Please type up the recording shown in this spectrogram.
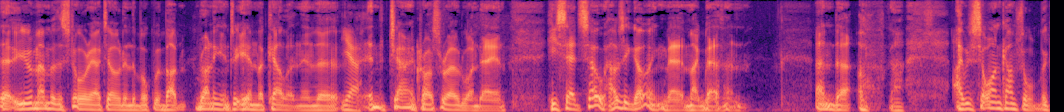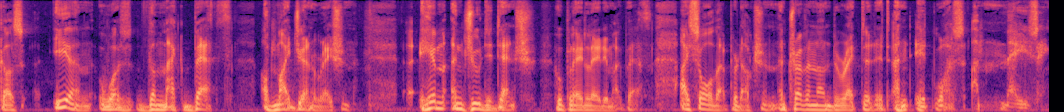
uh, you remember the story I told in the book about running into Ian McKellen in the yeah. in the Charing Cross Road one day, and he said, "So, how's it going, Macbeth?" And, and uh, oh God, I was so uncomfortable because Ian was the Macbeth of my generation. Uh, him and Judi Dench who played Lady Macbeth. I saw that production, and Trevor Nunn directed it, and it was amazing.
